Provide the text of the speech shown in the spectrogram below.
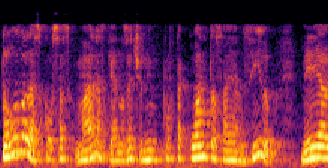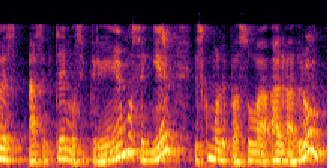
todas las cosas malas que hemos hecho, no importa cuántas hayan sido. Media vez aceptemos y creemos en Él, es como le pasó al ladrón.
